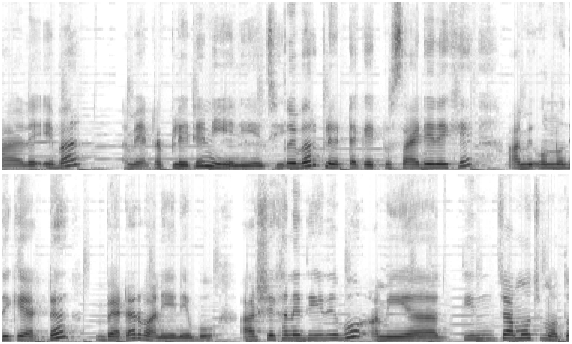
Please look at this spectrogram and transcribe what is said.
আর এবার আমি একটা প্লেটে নিয়ে নিয়েছি। তো এবার প্লেটটাকে একটু সাইডে রেখে আমি অন্যদিকে একটা ব্যাটার বানিয়ে নেব। আর সেখানে দিয়ে দেব আমি তিন চামচ মতো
